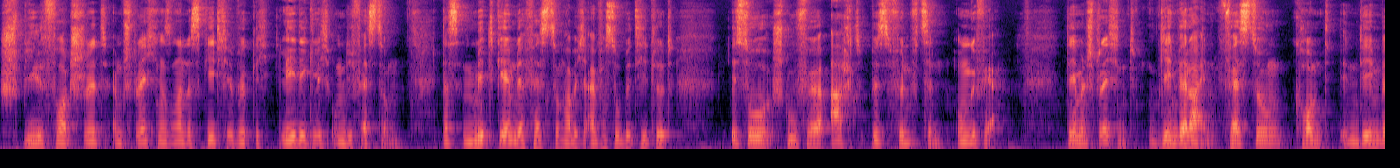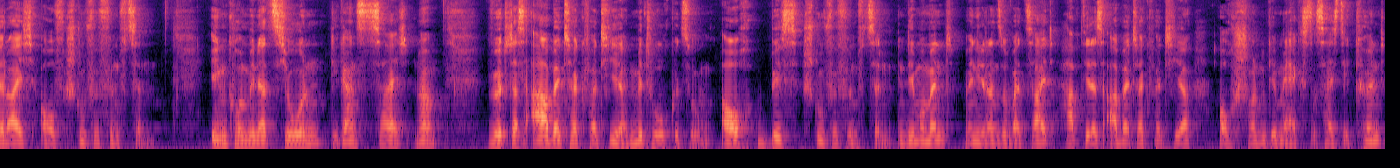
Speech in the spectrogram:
Spielfortschritt entsprechen, sondern es geht hier wirklich lediglich um die Festung. Das Midgame der Festung habe ich einfach so betitelt, ist so Stufe 8 bis 15 ungefähr. Dementsprechend gehen wir rein. Festung kommt in dem Bereich auf Stufe 15 in Kombination die ganze Zeit, ne, wird das Arbeiterquartier mit hochgezogen, auch bis Stufe 15. In dem Moment, wenn ihr dann soweit seid, habt ihr das Arbeiterquartier auch schon gemerkt. Das heißt, ihr könnt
